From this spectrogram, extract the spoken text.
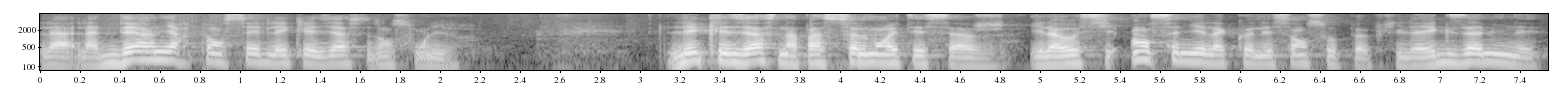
La, dernière pensée de l'Ecclésiaste dans son livre. L'Ecclésiaste n'a pas seulement été sage, il a aussi enseigné la connaissance au peuple, il a examiné,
